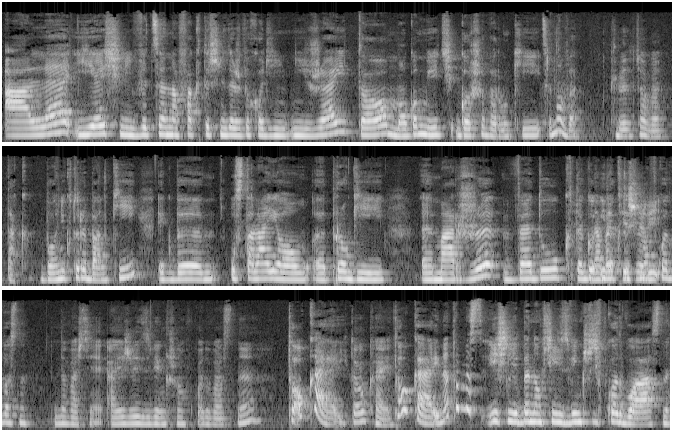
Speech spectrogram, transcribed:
ale jeśli wycena faktycznie też wychodzi niżej, to mogą mieć gorsze warunki cenowe. Kredytowe. Tak, bo niektóre banki jakby ustalają e, progi e, marży według tego, Nawet ile ktoś jeżeli, ma wkład własny. No właśnie, a jeżeli zwiększą wkład własny? To okej. Okay. To okej. Okay. To okej. Okay. Natomiast jeśli będą chcieli zwiększyć wkład własny,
